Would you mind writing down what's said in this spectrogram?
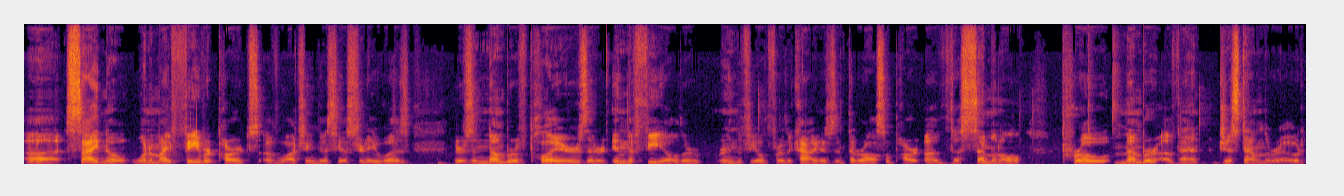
Uh, side note: One of my favorite parts of watching this yesterday was there's a number of players that are in the field or in the field for the Cognizant that are also part of the Seminole Pro member event just down the road.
